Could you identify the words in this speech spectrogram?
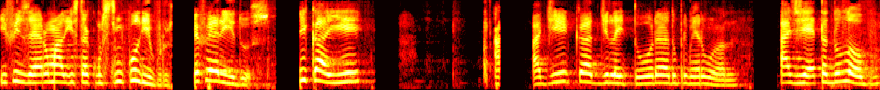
e fizeram uma lista com cinco livros preferidos. Fica aí a, dica de leitura do primeiro ano. A Dieta do Lobo.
